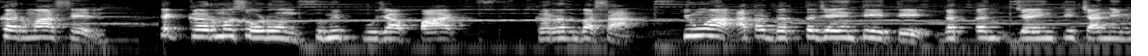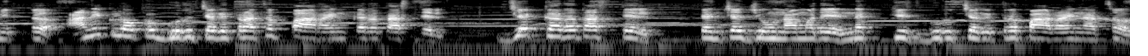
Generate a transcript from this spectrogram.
कर्म असेल ते कर्म सोडून तुम्ही पूजा पाठ करत बसा. किंवा आता दत्त जयंती येते. दत्त जयंतीच्या निमित्त अनेक लोक गुरुचरित्राचं पारायण करत असतील. जे करत असतील त्यांच्या जीवनामध्ये नक्कीच गुरुचरित्र पारायणाचं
